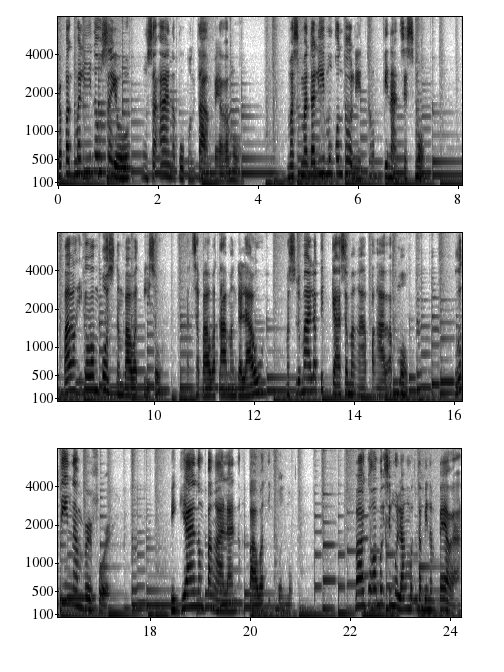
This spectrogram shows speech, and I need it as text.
Kapag malinaw sa'yo kung saan napupunta ang pera mo, mas madali mong kontrolin ang finances mo. Parang ikaw ang boss ng bawat piso at sa bawat tamang galaw, mas lumalapit ka sa mga pangarap mo. Routine number 4. Bigyan ng pangalan ang bawat ipon mo. Bago ka magsimulang magtabi ng pera,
